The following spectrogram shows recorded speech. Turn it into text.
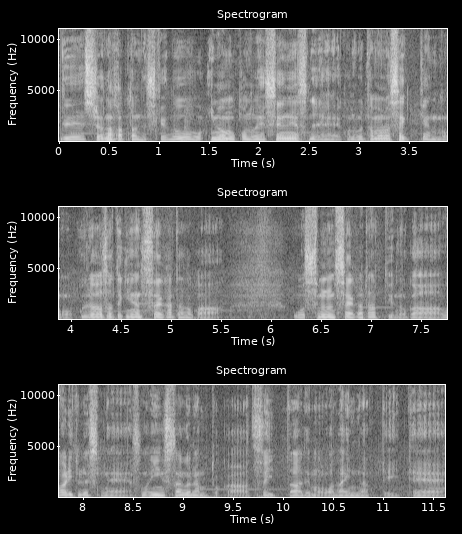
で知らなかったんですけど今もこの SNS でこの歌丸石鹸の裏技的な伝え方とかおすすめの伝え方っていうのが割とですねそのインスタグラムとかツイッターでも話題になっていて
